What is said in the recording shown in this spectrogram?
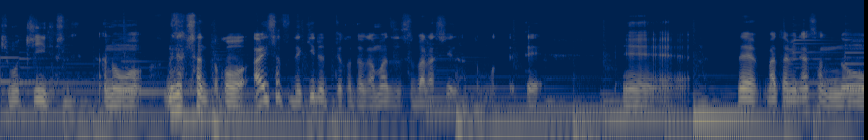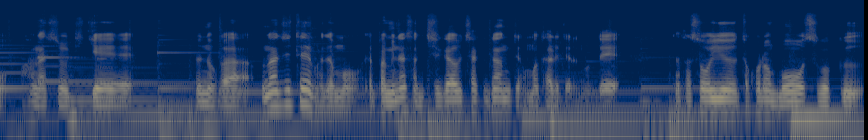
気持ちいいですね。あのー皆さんとこう挨拶できるってことがまず素晴らしいなと思ってて、えーでまた皆さんのお話を聞けるのが同じテーマでもやっぱ皆さん違う着眼点を持たれてるのでなんかそういうところもすごく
